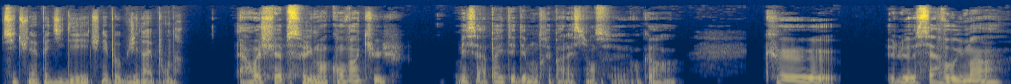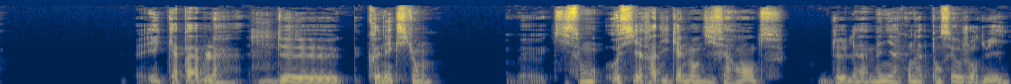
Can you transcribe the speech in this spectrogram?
Si tu n'as pas d'idée, tu n'es pas obligé de répondre. Alors ouais, je suis absolument convaincu, mais ça n'a pas été démontré par la science euh, encore, hein, que le cerveau humain est capable de connexions euh, qui sont aussi radicalement différentes de la manière qu'on a de penser aujourd'hui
